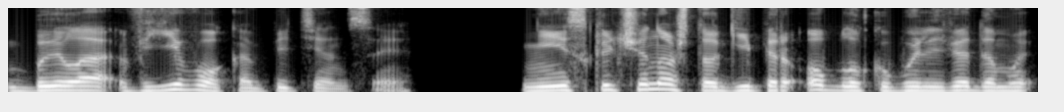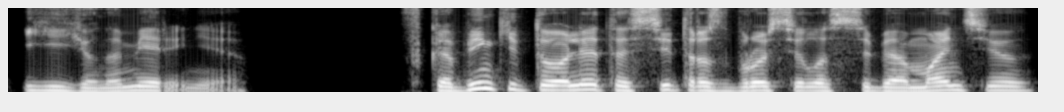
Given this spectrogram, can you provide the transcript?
было в его компетенции. Не исключено, что гипероблаку были ведомы и ее намерения. В кабинке туалета Ситра сбросила с себя мантию,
